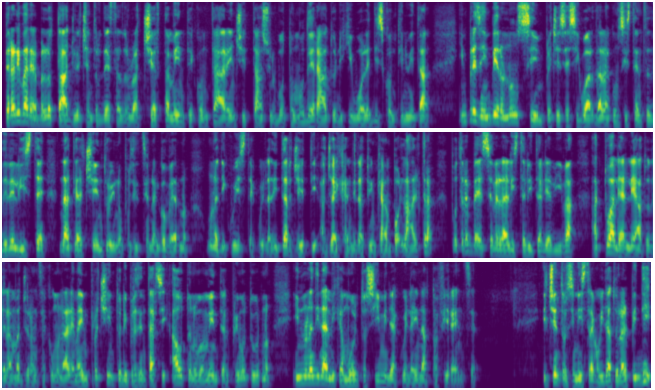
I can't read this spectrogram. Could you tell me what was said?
Per arrivare al ballottaggio il centrodestra dovrà certamente contare in città sul voto moderato di chi vuole discontinuità, impresa in vero non semplice se si guarda alla consistenza delle liste nate al centro in opposizione al governo. Una di queste, quella di Targetti, ha già il candidato in campo, l'altra potrebbe essere la lista di Italia Viva, attuale alleato della maggioranza comunale ma in procinto di presentarsi autonomamente al primo turno in una dinamica molto simile a quella in atto a Firenze. Il centro-sinistra guidato dal PD,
